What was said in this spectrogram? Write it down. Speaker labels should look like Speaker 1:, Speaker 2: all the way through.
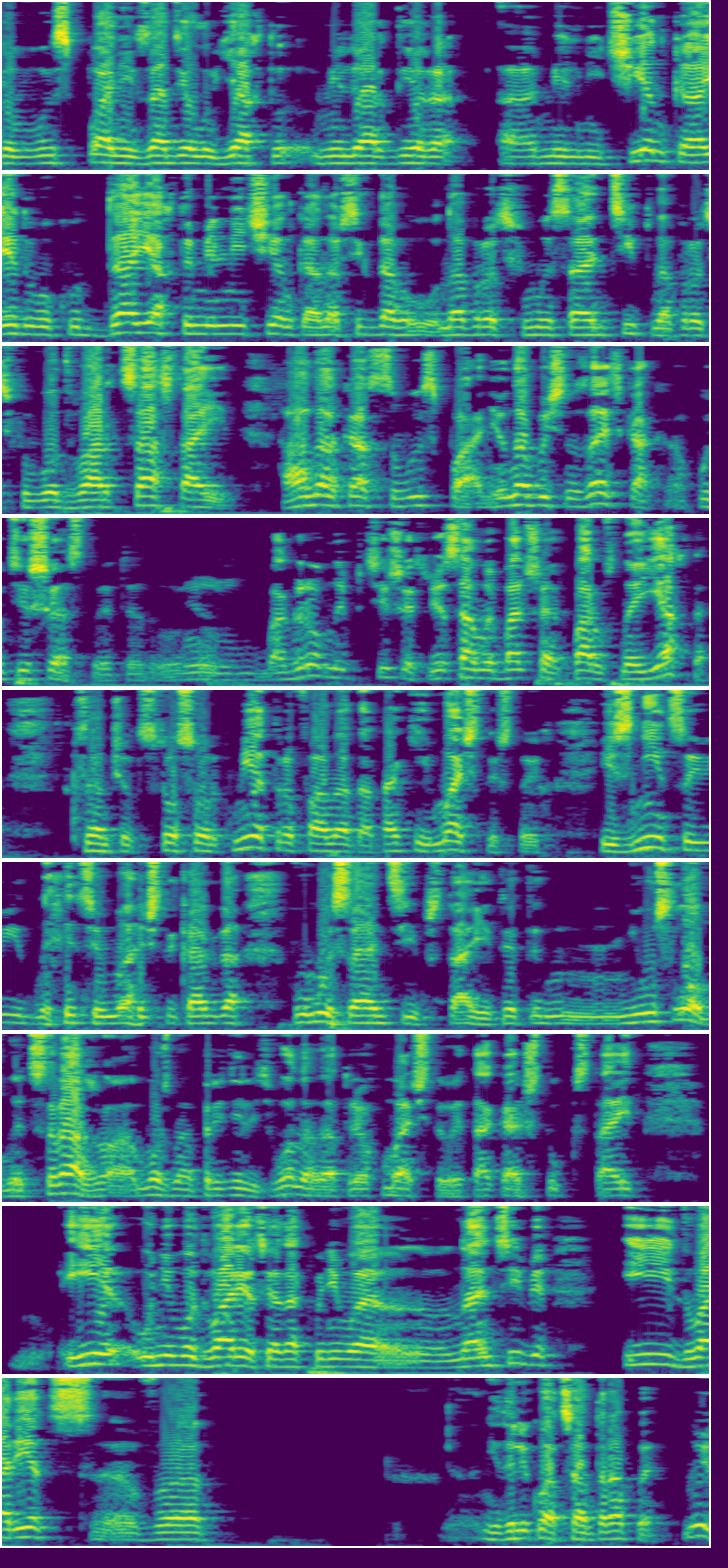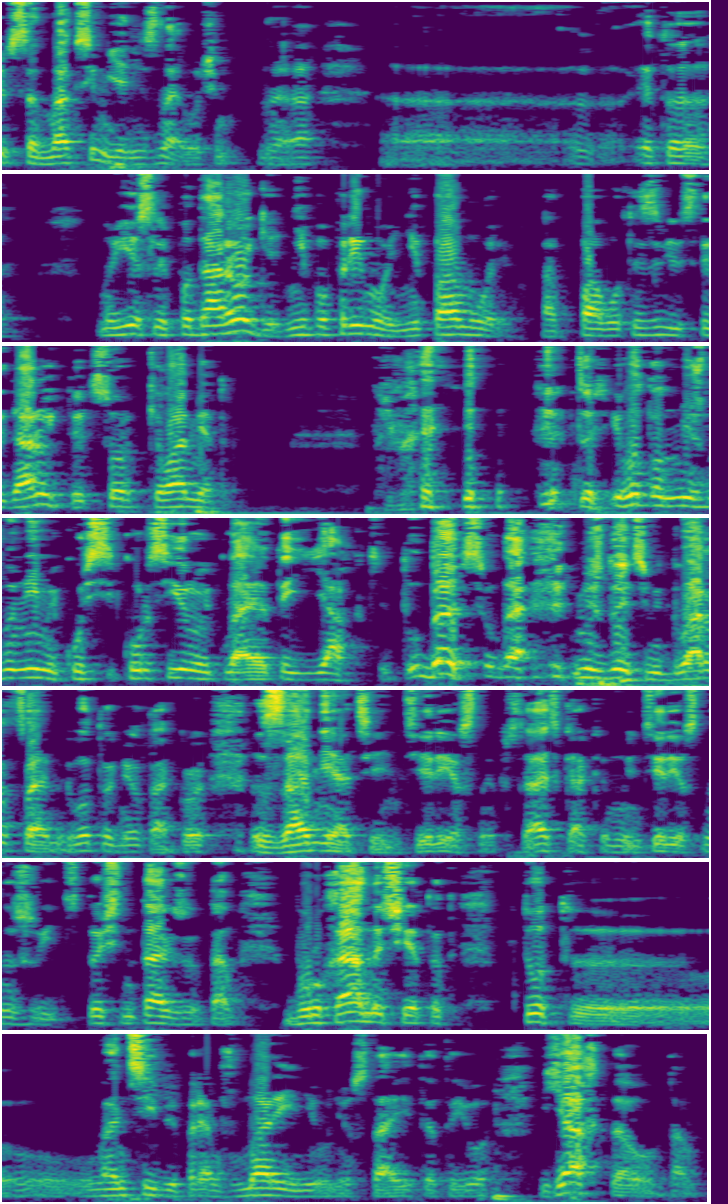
Speaker 1: высадка в Испании задела яхту миллиардера а, Мельниченко. А я думаю, куда яхта Мельниченко? Она всегда напротив мыса Антип, напротив его дворца стоит. А она, оказывается, в Испании. Он обычно, знаете, как путешествует. У него огромное путешествие. У него самая большая парусная яхта там что-то 140 метров, она да, такие мачты, что их из Ницы видно, эти мачты, когда у мыса Антип стоит. Это не условно, это сразу а можно определить. Вон она трехмачтовая такая штука стоит. И у него дворец, я так понимаю, на Антибе, и дворец в недалеко от Сан-Тропе, ну или Сан-Максим, я не знаю, в общем, э, это но если по дороге, не по прямой, не по морю, а по вот извилистой дороге, то это 40 километров. То есть, и вот он между ними курсирует на этой яхте. Туда-сюда, между этими дворцами. Вот у него такое занятие интересное. Представляете, как ему интересно жить. Точно так же там Бурханыч этот, тот э, в Антибе, прям в Марине у него стоит, это его яхта, он там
